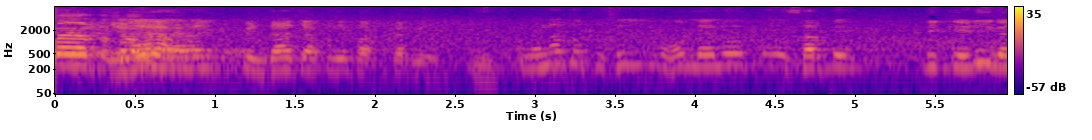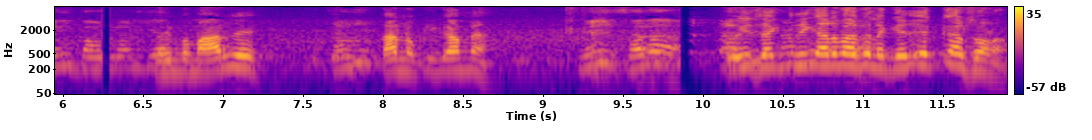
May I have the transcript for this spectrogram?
ਯਾਰ ਦੱਸੋ ਜਿਹੜੇ ਆਪਣੇ ਪਿੰਡਾਂ 'ਚ ਆਪਣੇ ਵਰਕਰ ਨੇ ਉਹਨਾਂ ਤੋਂ ਤੁਸੀਂ ਉਹ ਲੈ ਲਓ ਸਰਵੇ ਵੀ ਕਿਹੜੀ ਗਲੀ ਬਣਨ ਵਾਲੀ ਆ? ਤੁਸੀਂ ਬਿਮਾਰ ਜੇ? ਤੁਹਾਨੂੰ ਕੀ ਕੰਮ ਹੈ ਨਹੀਂ ਸਰ ਕੋਈ ਸੈਕਟਰੀ ਕਰਨ ਵਾਸਤੇ ਲੱਗੇ ਜੇ? ਇੱਕ ਗੱਲ ਸੁਣਾ।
